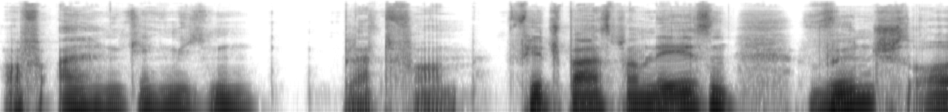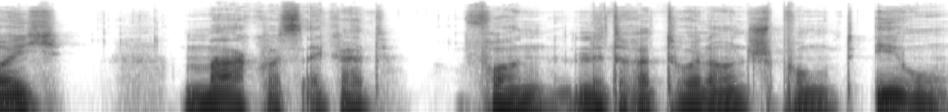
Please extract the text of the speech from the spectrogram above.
auf allen gängigen Plattformen. Viel Spaß beim Lesen, wünscht euch Markus Eckert von literaturlaunch.eu.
